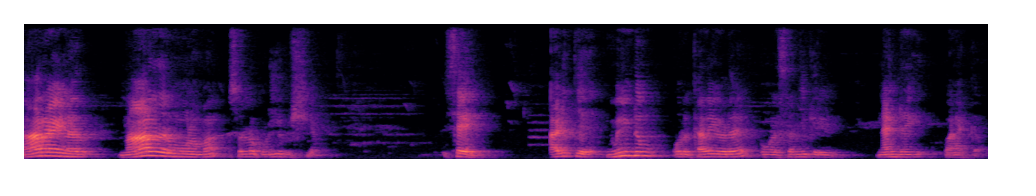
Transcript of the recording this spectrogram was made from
நாராயணர் நாரதர் மூலமாக சொல்லக்கூடிய விஷயம். சரி அடுத்து மீண்டும் ஒரு கதையோடு உங்களை சந்திக்கிறேன். நன்றி வணக்கம்.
